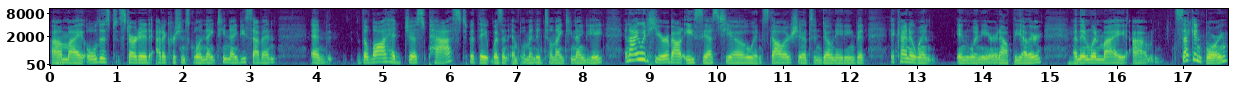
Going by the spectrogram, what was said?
Um, my oldest started at a Christian school in 1997, and the law had just passed, but they, it wasn't implemented until 1998. And I would hear about ACSTO and scholarships and donating, but it kind of went in one ear and out the other. And then when my um, second born,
